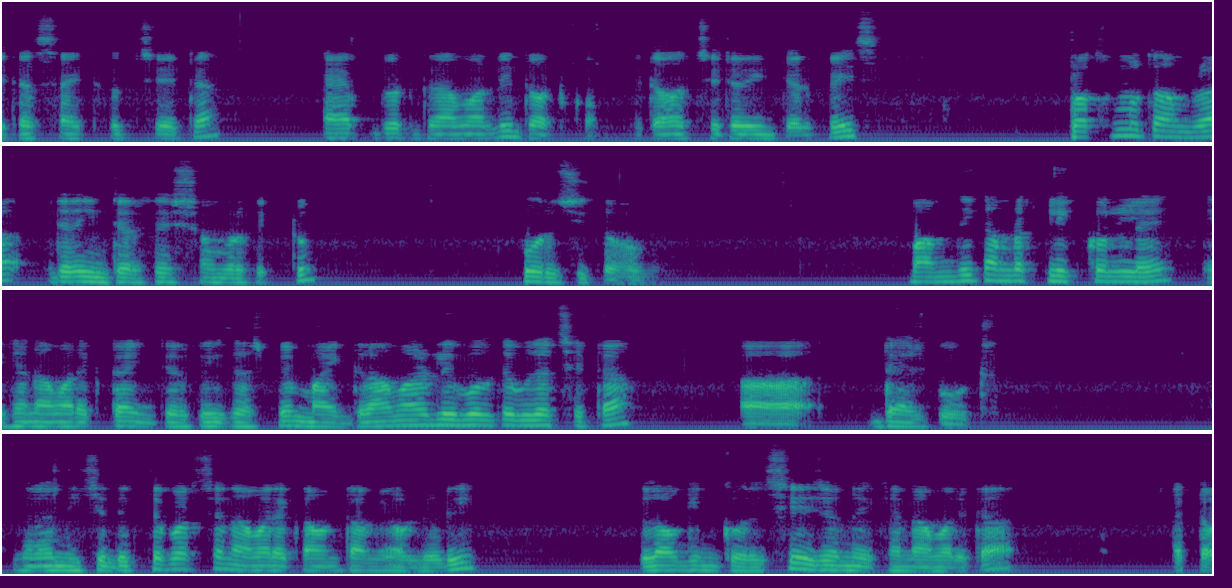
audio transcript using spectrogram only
এটার সাইট হচ্ছে এটা app dot Grammarly dot com এটা হচ্ছে এটার ইন্টারফেস প্রথমত আমরা এটার ইন্টারফেস সম্পর্কে একটু পরিচিত হব। বাম দিকে আমরা ক্লিক করলে এখানে আমার একটা ইন্টারফেস আসবে। মাই গ্রামারলি বলতে বোঝাচ্ছে এটা ড্যাশবোর্ড এখানে নিচে দেখতে পাচ্ছেন আমার অ্যাকাউন্টটা আমি অলরেডি লগ ইন করেছি এই জন্য এখানে আমার এটা একটা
